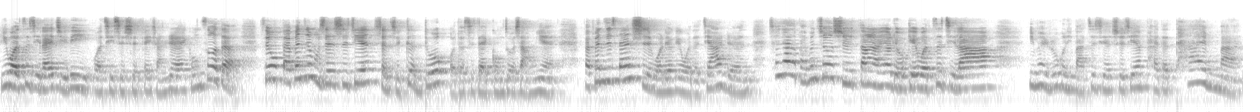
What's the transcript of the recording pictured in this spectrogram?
以我自己来举例，我其实是非常热爱工作的，所以我百分之五十的时间，甚至更多，我都是在工作上面。百分之三十我留给我的家人，剩下的百分之二十当然要留给我自己啦。因为如果你把自己的时间排得太满，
